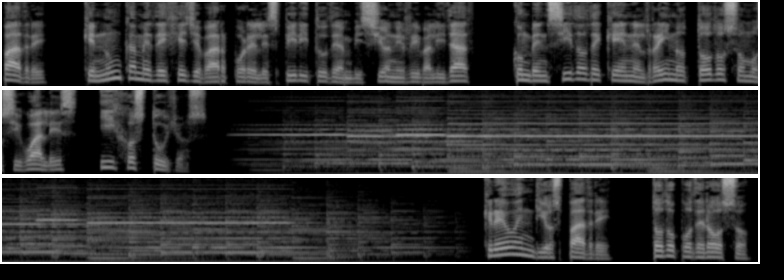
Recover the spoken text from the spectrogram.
Padre, que nunca me deje llevar por el espíritu de ambición y rivalidad, convencido de que en el reino todos somos iguales, hijos tuyos. Creo en Dios Padre, Todopoderoso,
